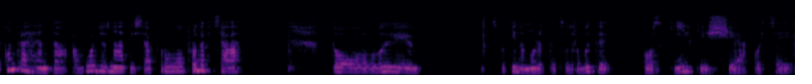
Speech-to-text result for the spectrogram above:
контрагента або дізнатися про продавця, то ви спокійно можете це зробити, оскільки ще ось цей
